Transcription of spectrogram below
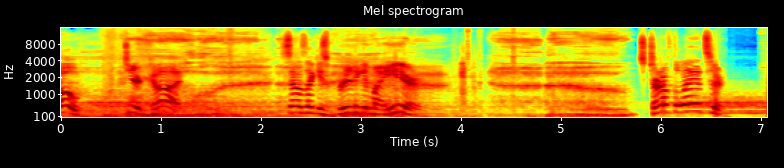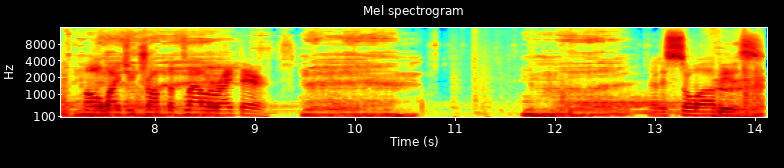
Oh, dear God. Sounds like he's breathing in my ear. Turn off the lantern. Oh, why'd you drop the flower right there? That is so obvious.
